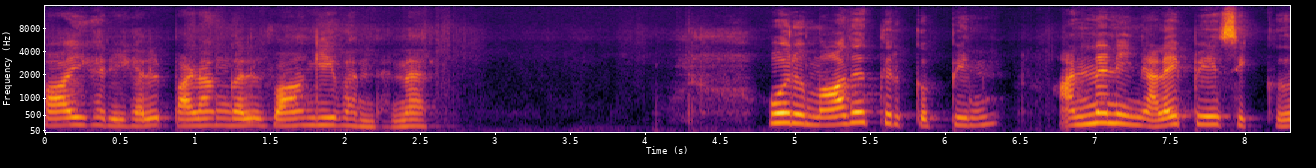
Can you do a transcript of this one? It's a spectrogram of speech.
காய்கறிகள் பழங்கள் வாங்கி வந்தனர். ஒரு மாதத்திற்கு பின் அண்ணனின் அலைபேசிக்கு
